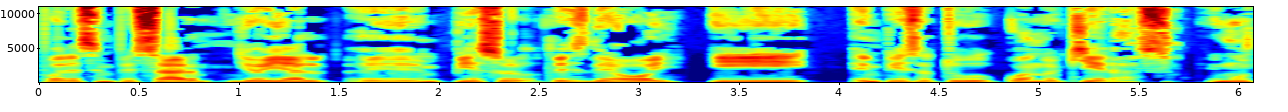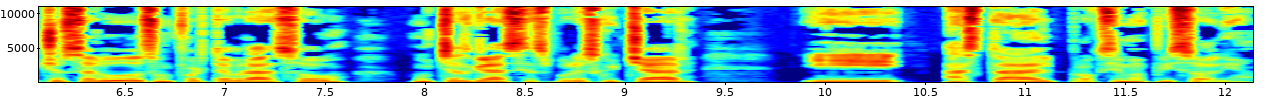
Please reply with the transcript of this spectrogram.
puedes empezar. Yo ya eh, empiezo desde hoy y empieza tú cuando quieras. Muchos saludos, un fuerte abrazo, muchas gracias por escuchar y hasta el próximo episodio.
